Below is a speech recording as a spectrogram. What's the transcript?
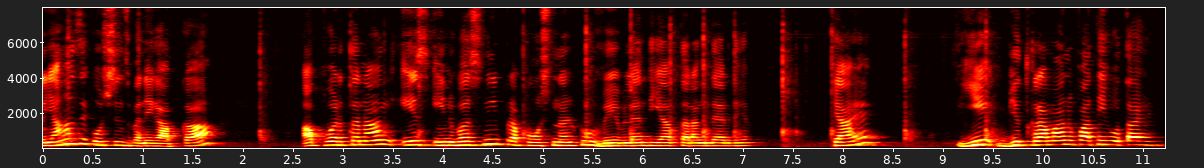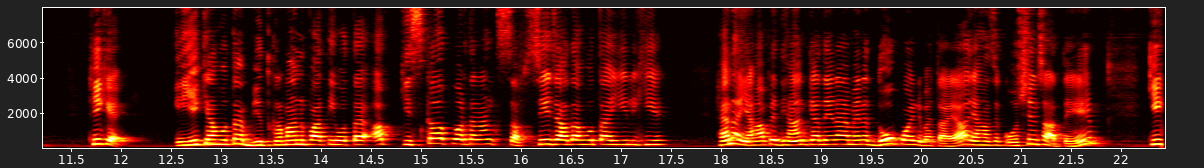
तो यहाँ से क्वेश्चंस बनेगा आपका, अपवर्तनांक is inversely proportional to wavelength या तरंग दैर्ध्य। क्या है? ये व्युत्क्रमानुपाती होता है। ठीक है? ये क्या होता है? व्युत्क्रमानुपाती होता है। अब किसका अपवर्तनांक सबसे ज़्यादा होता है ये लिखिए। है ना? यहाँ पे ध्यान क्या देना है? मैंने दो पॉइंट बताया। यहाँ से क्वेश्चंस आते हैं कि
